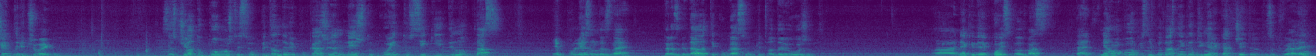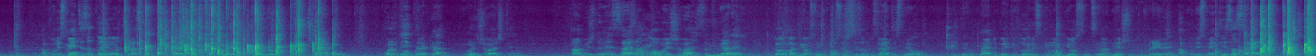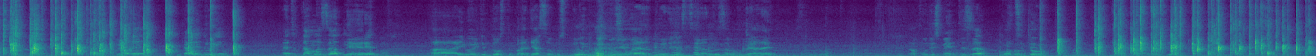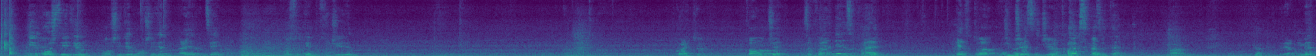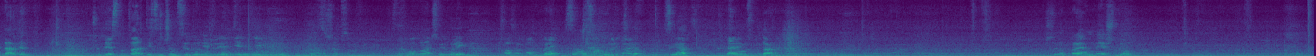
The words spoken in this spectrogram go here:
четири човека, с чиято помощ ще се опитам да ви покажа нещо, което всеки един от нас е полезно да знае. Да разгадавате кога се опитват да ви лъжат. А, нека ви кой иска от вас? Да, няма говорка с никой от вас. Нека вдигне ръка, че заповядай. Аплодисменти за първия участник. Кой? Че някой. Моля, вдигнете ръка. Има ли желаящи? Там виждаме заедно отново е желаящ. Заповядай. Той е магиосник, после ще се запознаете с него. Един от най-добрите български магиосници на днешното време. Аплодисменти за. Заповядай. Така ли, други? Ето там на задния ред. А, има един доста брадясъл господин, който желая да доведе на сцената. Заповядай. Аплодисменти за коцето. И още един, още един, още един. Айде, ръце. Константин, посочи един. Кой? Това момче. Заповядай, не, не заповядай. Ето това момче с червето, как се казвате? Приятно ми е, Дарвин. Чудесно, това артистичен псевдоним ли е? Не ли? Не ли? Какво, значи сме колеги. Добре, само секундичка. Сега, дами и господа, ще направим нещо,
